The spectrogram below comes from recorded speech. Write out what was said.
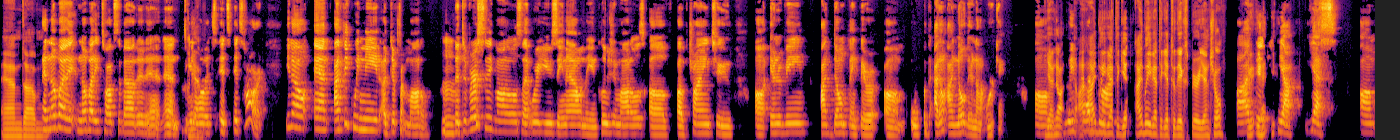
And um, and nobody nobody talks about it, and and you yeah. know it's it's it's hard, you know. And I think we need a different model. Mm. The diversity models that we're using now, and the inclusion models of of trying to uh, intervene I don't think they're. Um, I don't. I know they're not working. Um, yeah, no. I, I believe you have to get. I believe you have to get to the experiential. I you, think, you, yeah. Yes. Um,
